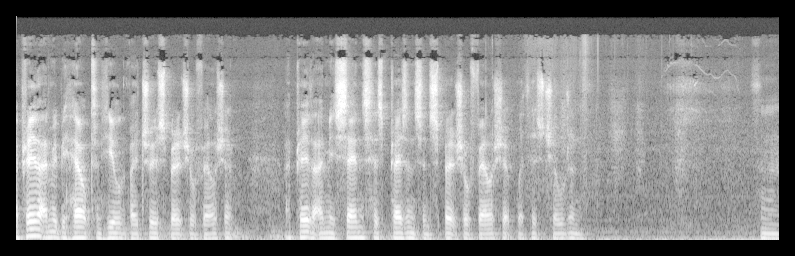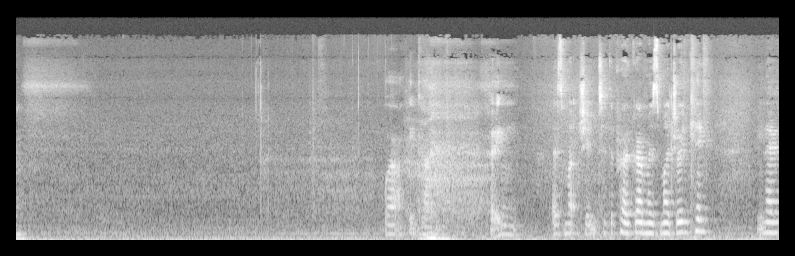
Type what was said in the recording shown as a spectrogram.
I pray that I may be helped and healed by true spiritual fellowship. I pray that I may sense His presence in spiritual fellowship with His children. Hmm. Well, I think I'm putting as much into the program as my drinking. You know,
